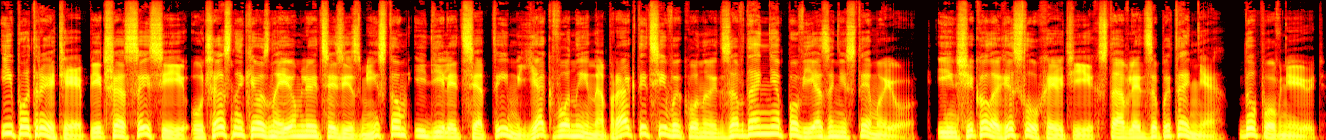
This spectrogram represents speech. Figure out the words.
І по-третє, під час сесії учасники ознайомлюються зі змістом і діляться тим, як вони на практиці виконують завдання, пов'язані з темою. Інші колеги слухають їх, ставлять запитання, доповнюють.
